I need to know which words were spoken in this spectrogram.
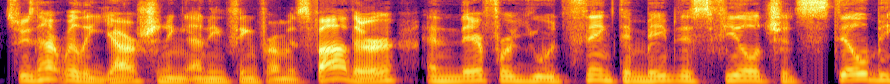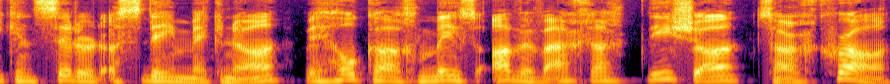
so he's not really yarshining anything from his father, and therefore you would think that maybe this field should still be considered a sdei mikna, vehilkach meis aviv achach kra.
